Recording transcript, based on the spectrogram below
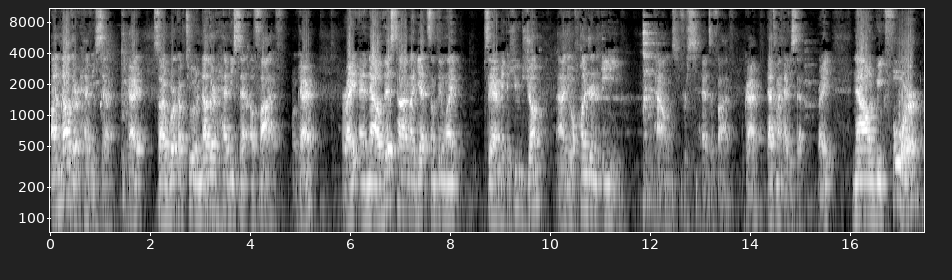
another heavy set, okay? So I work up to another heavy set of five, okay? All right, and now this time I get something like, say I make a huge jump and I do 180 pounds for sets of five, okay? That's my heavy set, right? Now in week four,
